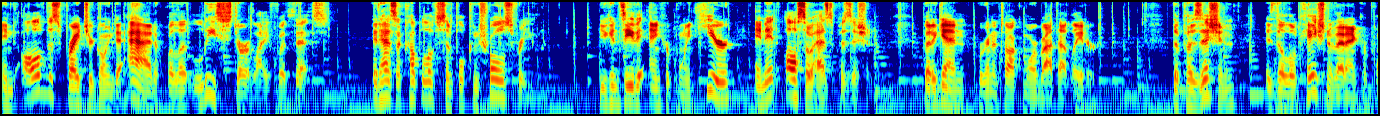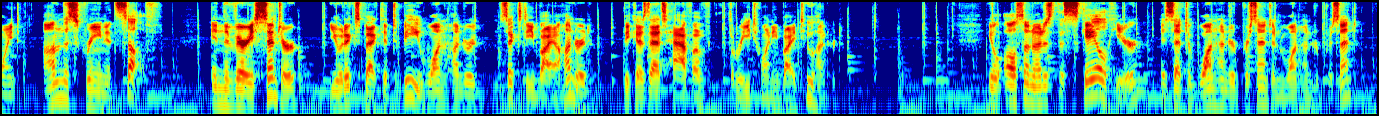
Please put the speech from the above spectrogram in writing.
and all of the sprites you're going to add will at least start life with this. It has a couple of simple controls for you. You can see the anchor point here, and it also has a position. But again, we're going to talk more about that later. The position is the location of that anchor point on the screen itself. In the very center, you would expect it to be 160 by 100, because that's half of 320 by 200. You'll also notice the scale here is set to 100% and 100%,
